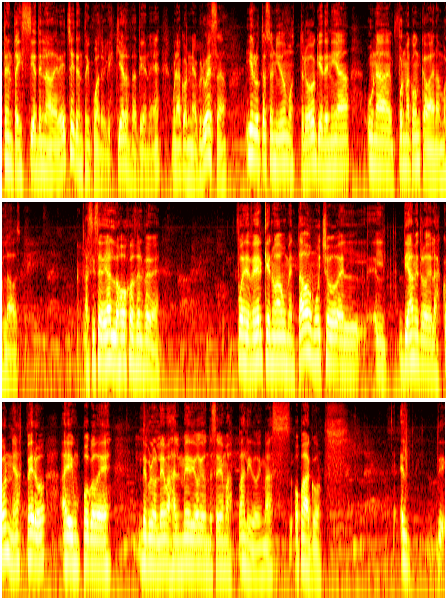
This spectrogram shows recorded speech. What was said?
37 en la derecha y 34 en la izquierda tiene, ¿eh? una córnea gruesa. Y el ultrasonido mostró que tenía una forma cóncava en ambos lados. Así se veían los ojos del bebé. Puedes ver que no ha aumentado mucho el diámetro de las córneas, pero hay un poco de, de problemas al medio donde se ve más pálido y más opaco. El di-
